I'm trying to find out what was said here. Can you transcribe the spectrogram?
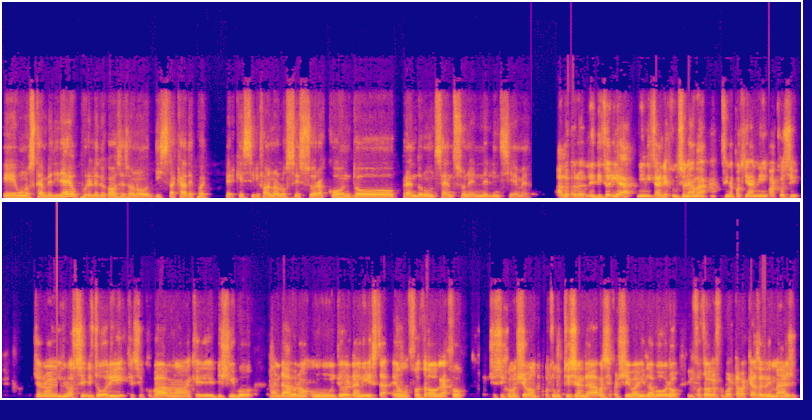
e uno scambio di idee oppure le due cose sono distaccate e poi perché si rifanno allo stesso racconto prendono un senso ne- nell'insieme? Allora, l'editoria in Italia funzionava fino a pochi anni fa così. C'erano i grossi editori che si occupavano anche di cibo, mandavano un giornalista e un fotografo ci si conosceva un po' tutti, si andava, si faceva il lavoro, il fotografo portava a casa le immagini,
